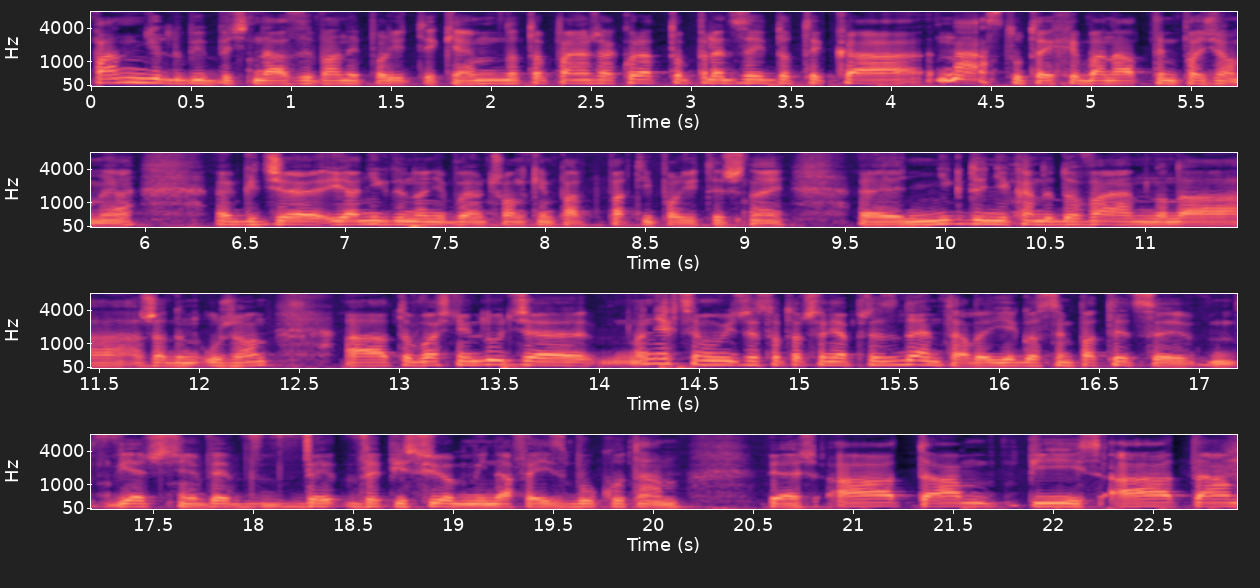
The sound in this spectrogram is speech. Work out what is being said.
pan nie lubi być nazywany politykiem, no to powiem, że akurat to prędzej dotyka nas tutaj chyba na tym poziomie, gdzie ja nigdy no, nie byłem członkiem part- partii politycznej, e, nigdy nie kandydowałem no, na żaden urząd, a to właśnie ludzie, no nie chcę mówić, że z otoczenia prezydenta, ale jego sympatycy wiecznie wy, wy, wypisują mi na Facebooku tam, wiesz, a tam PiS, a tam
